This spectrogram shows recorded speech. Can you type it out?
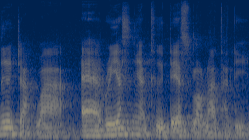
เนื่องจากว่า a r i u s เนี่ยคือ d e s l o r a t a d i n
